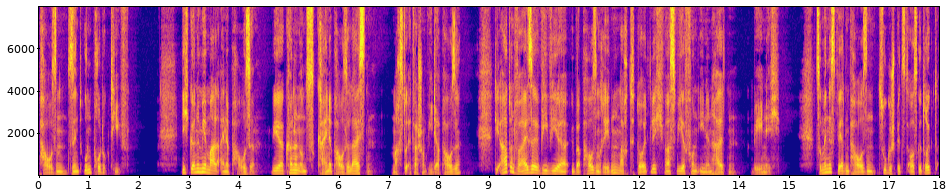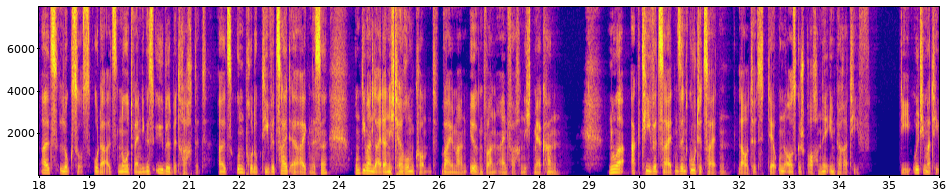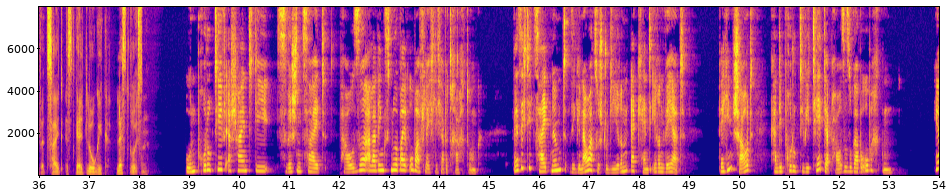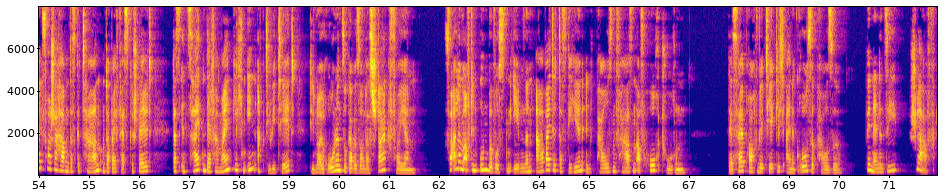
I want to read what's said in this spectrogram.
Pausen sind unproduktiv. Ich gönne mir mal eine Pause. Wir können uns keine Pause leisten. Machst du etwa schon wieder Pause? Die Art und Weise, wie wir über Pausen reden, macht deutlich, was wir von ihnen halten. Wenig. Zumindest werden Pausen, zugespitzt ausgedrückt, als Luxus oder als notwendiges Übel betrachtet, als unproduktive Zeitereignisse, um die man leider nicht herumkommt, weil man irgendwann einfach nicht mehr kann. Nur aktive Zeiten sind gute Zeiten, lautet der unausgesprochene Imperativ. Die ultimative Zeit ist Geldlogik lässt grüßen. Unproduktiv erscheint die Zwischenzeit Pause allerdings nur bei oberflächlicher Betrachtung. Wer sich die Zeit nimmt, sie genauer zu studieren, erkennt ihren Wert. Wer hinschaut, kann die Produktivität der Pause sogar beobachten. Hirnforscher haben das getan und dabei festgestellt, dass in Zeiten der vermeintlichen Inaktivität die Neuronen sogar besonders stark feuern. Vor allem auf den unbewussten Ebenen arbeitet das Gehirn in Pausenphasen auf Hochtouren. Deshalb brauchen wir täglich eine große Pause. Wir nennen sie Schlaf.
